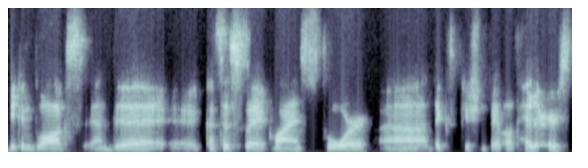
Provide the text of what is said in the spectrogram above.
beacon blocks and the uh, layer clients store uh, the execution payload headers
